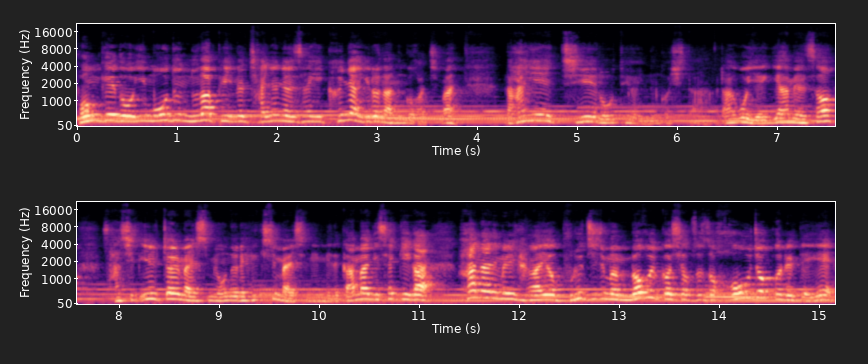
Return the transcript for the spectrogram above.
번개도 이 모든 눈앞에 있는 자연 현상이 그냥 일어나는 것 같지만 나의 지혜로 되어 있는 것이다. 라고 얘기하면서 41절 말씀이 오늘의 핵심 말씀입니다. 까마귀 새끼가 하나님을 향하여 부르짖으면 먹을 것이 없어서 허우적거릴 때에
